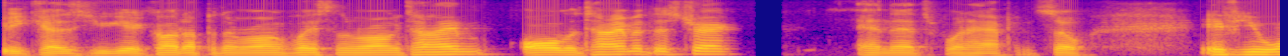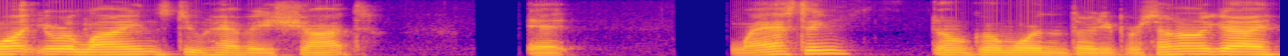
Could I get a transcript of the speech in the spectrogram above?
Because you get caught up in the wrong place in the wrong time all the time at this track, and that's what happens. So, if you want your lines to have a shot at lasting, don't go more than 30% on a guy.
